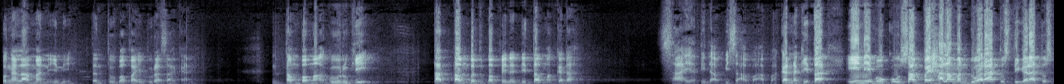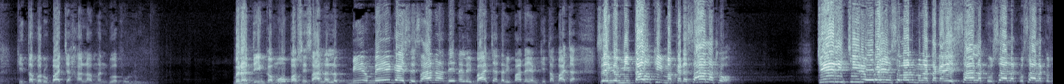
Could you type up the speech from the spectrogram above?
Pengalaman ini tentu Bapak Ibu rasakan. Tambah mak guru ki, tak tambah tu papenedita maka dah saya tidak bisa apa-apa. Karena kita ini buku sampai halaman 200, 300, kita baru baca halaman 20. Berarti engkau mau pas sesana lebih mega sesana dia lebih baca daripada yang kita baca. Sehingga mitau ki maka dah salah kok. Ciri-ciri orang yang selalu mengatakan, eh salah kok, salah kok, salah kok.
